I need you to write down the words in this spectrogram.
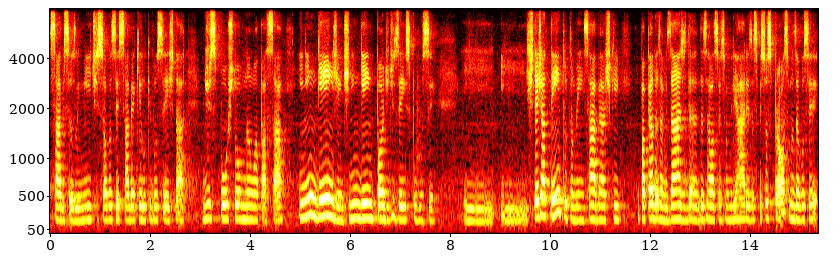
sabe seus limites, só você sabe aquilo que você está disposto ou não a passar. E ninguém, gente, ninguém pode dizer isso por você. E, e esteja atento também, sabe? Acho que o papel das amizades, da, das relações familiares, das pessoas próximas a você.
